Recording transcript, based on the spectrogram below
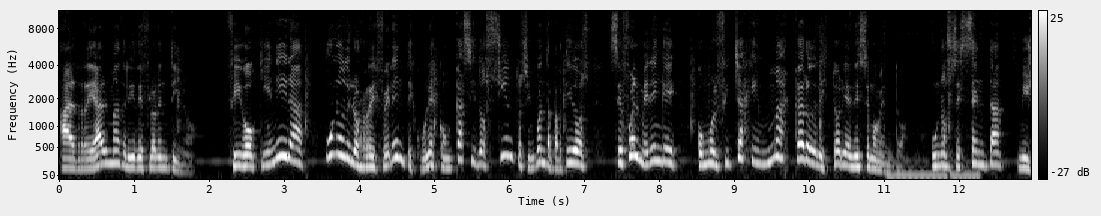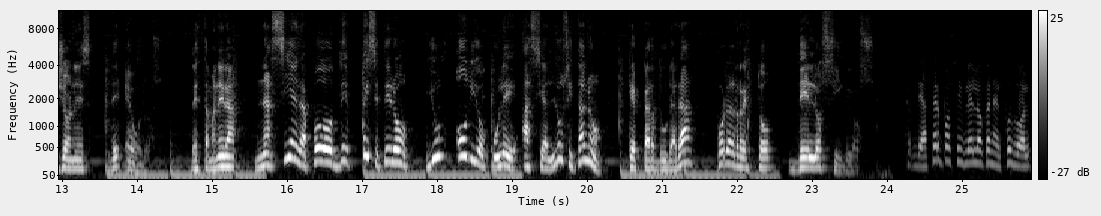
al Real Madrid de Florentino. Figo, quien era uno de los referentes culés con casi 250 partidos, se fue al merengue como el fichaje más caro de la historia en ese momento, unos 60 millones de euros. De esta manera nacía el apodo de pesetero y un odio culé hacia el lusitano que perdurará por el resto de los siglos. De hacer posible lo que en el fútbol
